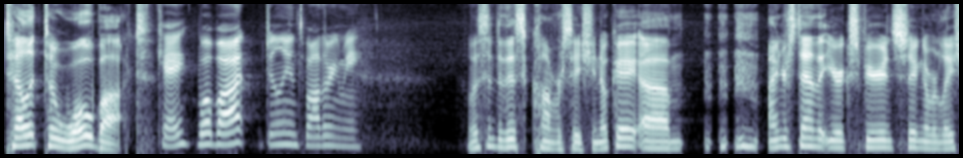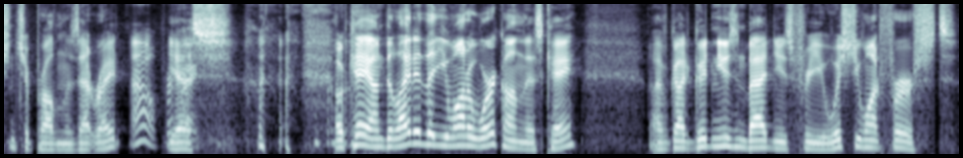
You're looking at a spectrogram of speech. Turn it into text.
Tell it to Woebot. Okay. Woebot, Julien's bothering me. Listen to this conversation, okay? Um, I understand that you're experiencing a relationship problem. Is that right? Oh, perfect. Yes. okay, I'm delighted that you want to work on this, Kay. I've got good news and bad news for you. Which do you want first?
